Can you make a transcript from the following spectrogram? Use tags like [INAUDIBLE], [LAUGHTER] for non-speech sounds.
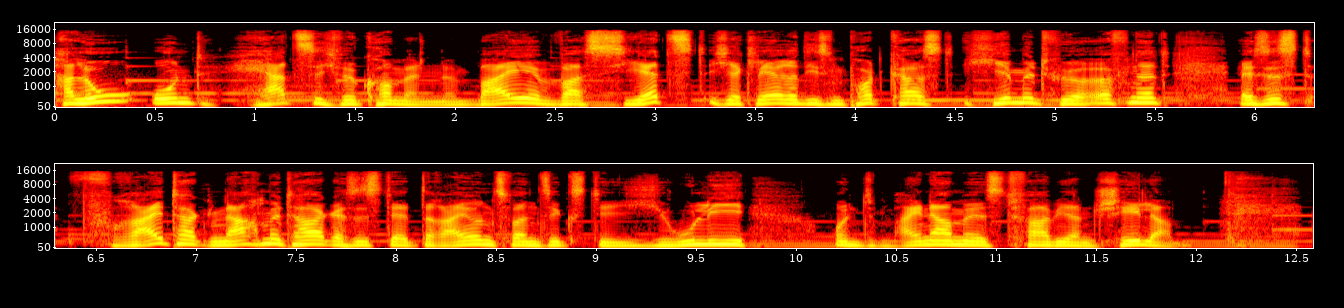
Hallo und herzlich willkommen bei Was jetzt? Ich erkläre diesen Podcast hiermit für eröffnet. Es ist Freitagnachmittag, es ist der 23. Juli und mein Name ist Fabian Scheler.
